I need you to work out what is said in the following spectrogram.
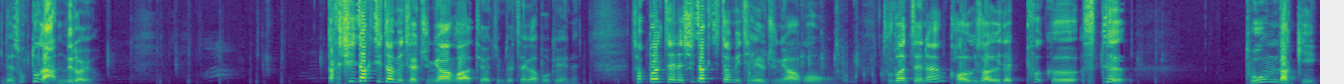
내 속도가 안 늘어요 딱 시작 지점이 제일 중요한 것 같아요, 지금들 제가 보기에는. 첫 번째는 시작 지점이 제일 중요하고, 두 번째는 거기서 이제 프, 그 스트 도움 닫기,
